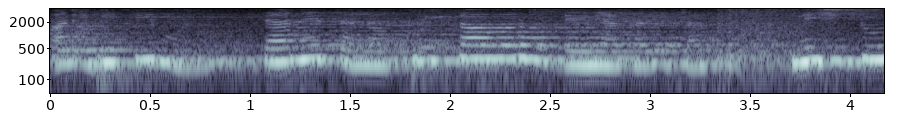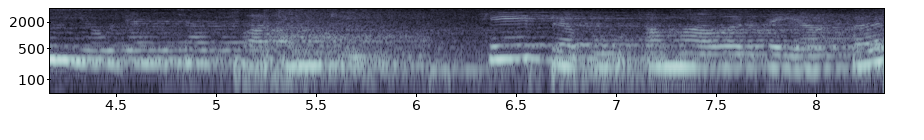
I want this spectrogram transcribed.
आणि भीतीमुळे त्याने त्याला क्रुसावर देण्याकरिता निष्ठूर योद्यांच्या स्वाधीन केले. हे प्रभू आम्हावर दया कर.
